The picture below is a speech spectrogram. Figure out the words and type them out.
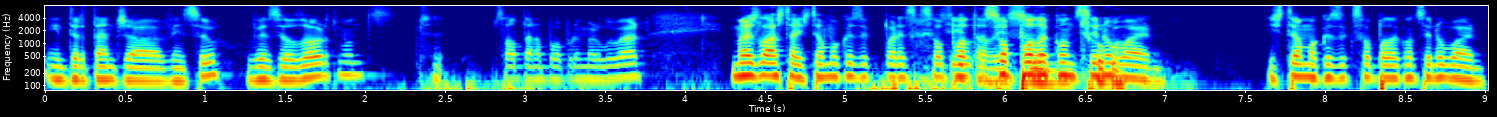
entretanto já venceu, venceu o Dortmund, Sim. saltaram para o primeiro lugar. Mas lá está, isto é uma coisa que parece que só Sim, pode, só pode acontecer no desculpa. Bayern. Isto é uma coisa que só pode acontecer no Bayern.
